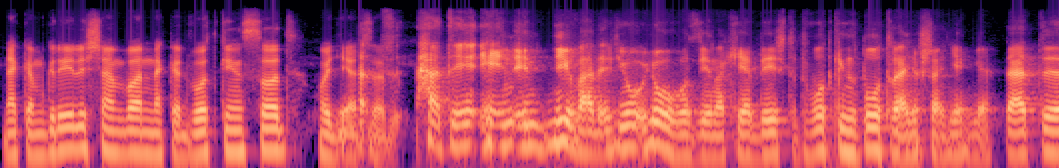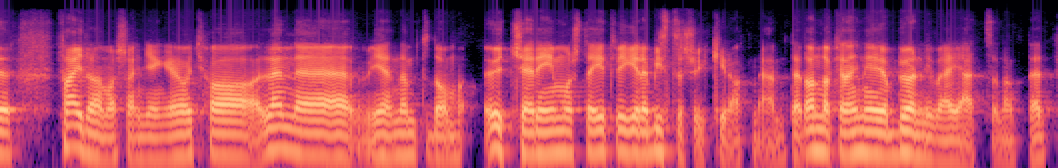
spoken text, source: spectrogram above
Nekem Grélisem van, neked Watkinsod, hogy érzed? Hát, hát én, én, én nyilván egy jó, jóhoz jön a kérdés, tehát Watkins botrányosan gyenge, tehát uh, fájdalmasan gyenge, hogyha lenne ilyen, nem tudom, öt cserém most a hétvégére, biztos, hogy kiraknám. Tehát annak ellenére, hogy a Burnley-vel játszanak. Tehát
